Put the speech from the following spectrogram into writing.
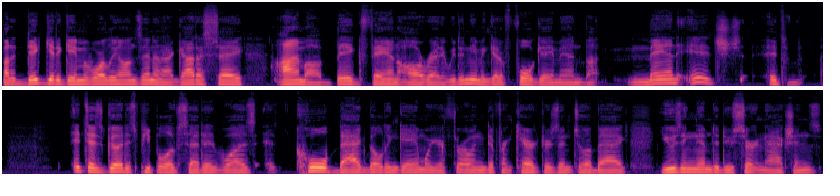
But I did get a game of Orleans in, and I got to say, I'm a big fan already. We didn't even get a full game in, but man, it's it's it's as good as people have said it was. A cool bag building game where you're throwing different characters into a bag, using them to do certain actions.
